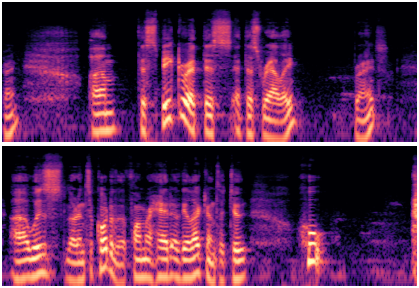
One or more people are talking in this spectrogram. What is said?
right? Um, the speaker at this at this rally, right, uh, was Lorenzo Cordova, the former head of the Electoral Institute, who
